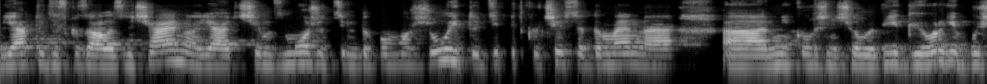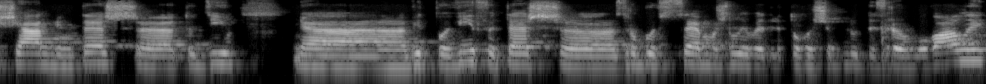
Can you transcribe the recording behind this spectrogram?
я тоді сказала: звичайно, я чим зможу, тим допоможу. І тоді підключився до мене мій колишній чоловік Георгій Бущан. Він теж тоді відповів і теж е, зробив все можливе для того, щоб люди зреагували,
